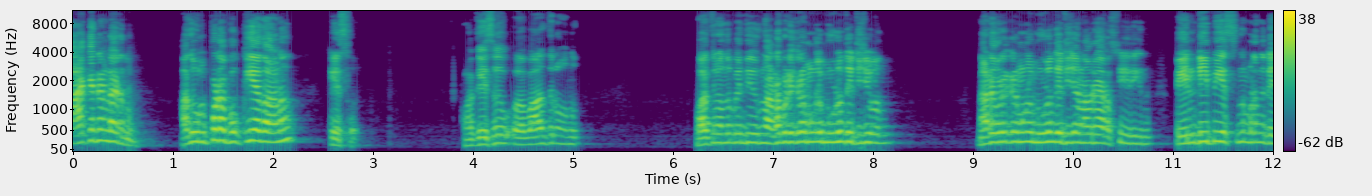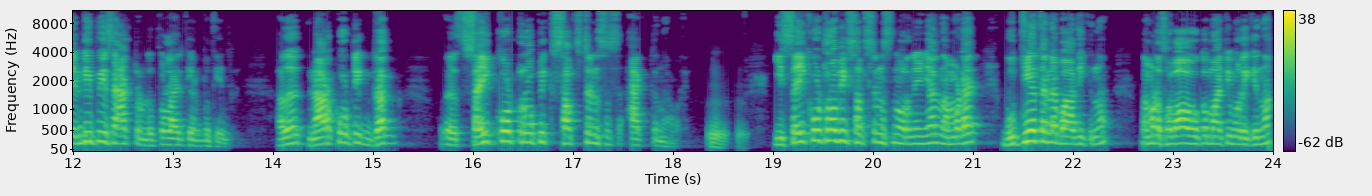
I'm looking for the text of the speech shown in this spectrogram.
പാക്കറ്റ് ഉണ്ടായിരുന്നു. അത് ഉൾപ്പെടെ പൊക്കിയതാണ് കേസ്. ആ കേസ് വാദത്തിന് വന്നു. വാദത്തിന് വന്നപ്പോൾ എന്ത് ചെയ്തു? നടപടിക്രമങ്ങൾ മുഴുവൻ തെറ്റിച്ചു വന്നു. നടപടിക്രമങ്ങൾ മുഴുവൻ തെറ്റിച്ചാണ് അവരെ അറസ്റ്റ് ചെയ്തിരിക്കുന്നത്. ഇപ്പം എൻ ഡി പി എസ് എന്ന് പറഞ്ഞിട്ട് N D P S act ഉണ്ട് തൊള്ളായിരത്തി എൺപത്തി അഞ്ച് അത് narcotic drug psychotropic substances act എന്നാണ് പറയുന്നത്. ഉം, ഉം. ഈ സൈക്കോട്രോപിക് സബ്സ്റ്റൻസ് എന്ന് പറഞ്ഞു കഴിഞ്ഞാൽ നമ്മുടെ ബുദ്ധിയെ തന്നെ ബാധിക്കുന്ന നമ്മുടെ സ്വഭാവമൊക്കെ മാറ്റിമറിക്കുന്ന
